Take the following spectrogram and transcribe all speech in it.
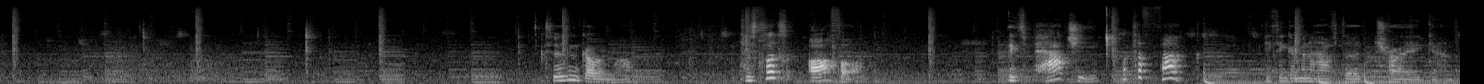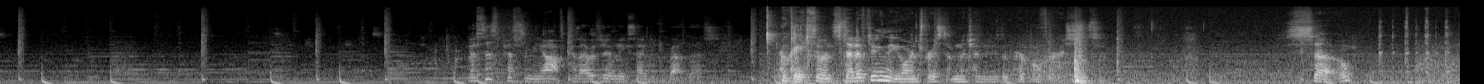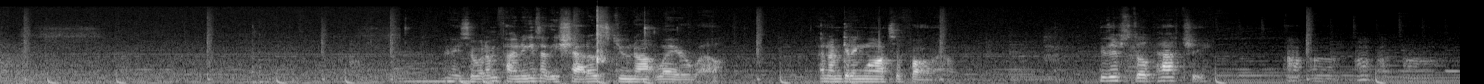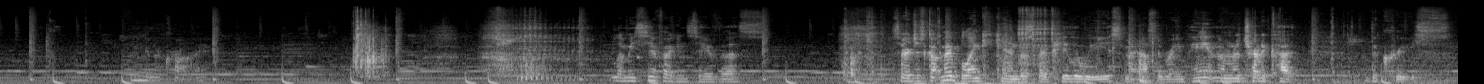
This isn't going well. This looks awful. It's patchy. What the fuck? I think I'm gonna have to try again. This is pissing me off because I was really excited about this. Okay, so instead of doing the orange first, I'm gonna try to do the purple first. So, okay, so what I'm finding is that these shadows do not layer well. And I'm getting lots of fallout. These are still patchy. Uh-uh, Let me see if I can save this. So I just got my blank canvas by P. Louise, my acid rain paint, and I'm gonna try to cut the crease.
